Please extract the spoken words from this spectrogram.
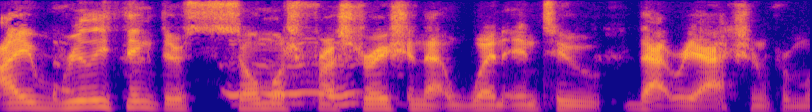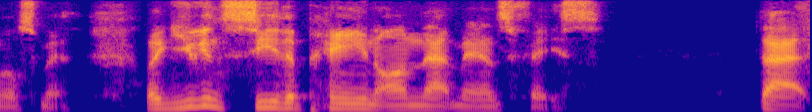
I really think there's so much frustration that went into that reaction from Will Smith. Like you can see the pain on that man's face. That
